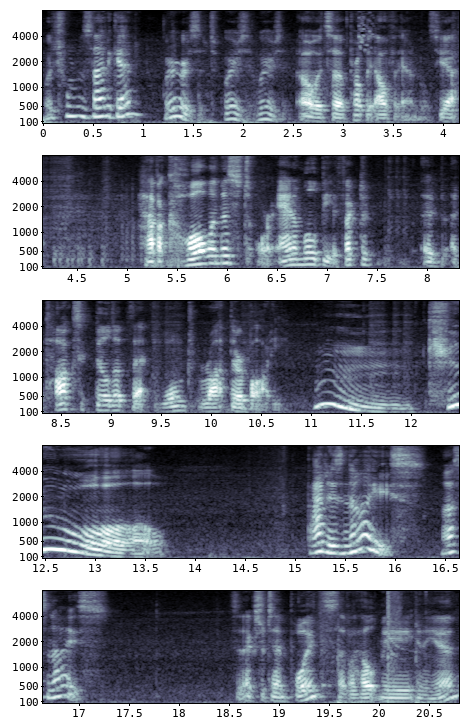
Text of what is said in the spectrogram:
Which one was that again? Where is it? Where is it? Where is it? Oh, it's uh, probably alpha animals. Yeah. Have a colonist or animal be affected a, a toxic buildup that won't rot their body. Hmm. Cool. That is nice. That's nice. It's an extra 10 points. That'll help me in the end.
